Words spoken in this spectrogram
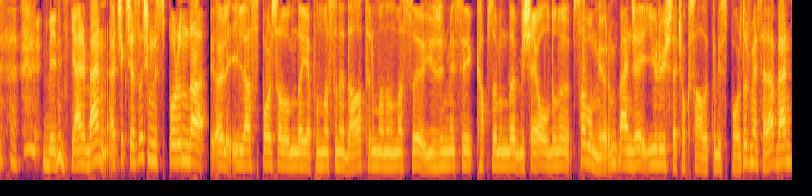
benim yani ben açıkçası şimdi sporun da öyle illa spor salonunda yapılmasını, dağa tırmanılması, yüzülmesi kapsamında bir şey olduğunu savunmuyorum. Bence yürüyüş de çok sağlıklı bir spordur. Mesela ben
